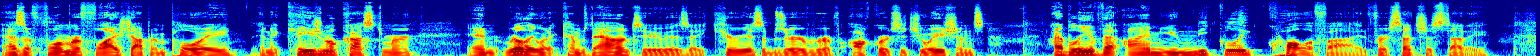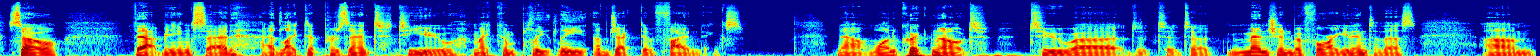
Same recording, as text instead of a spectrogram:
As a former fly shop employee, an occasional customer, and really what it comes down to is a curious observer of awkward situations, I believe that I am uniquely qualified for such a study. So, that being said, I'd like to present to you my completely objective findings. Now, one quick note to uh, to, to, mention before I get into this. Um,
